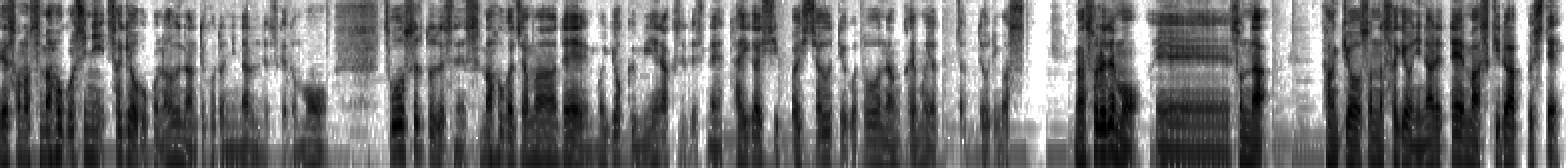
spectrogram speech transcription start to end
で、そのスマホ越しに作業を行うなんてことになるんですけども、そうするとですね、スマホが邪魔で、もうよく見えなくてですね、大概失敗しちゃうということを何回もやっちゃっております。まあ、それでも、えー、そんな環境、そんな作業に慣れて、まあ、スキルアップして、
